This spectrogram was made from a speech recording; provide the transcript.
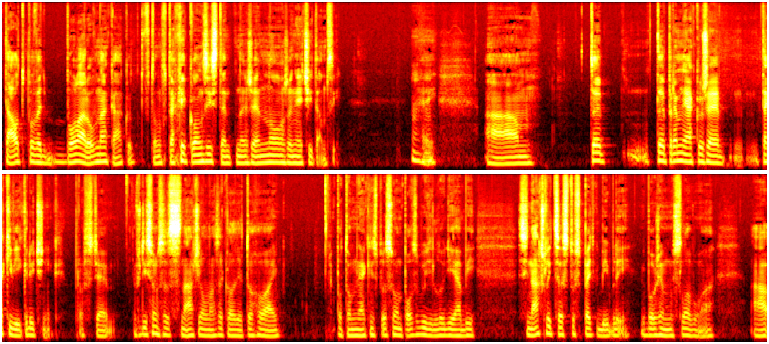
tá odpoveď bola rovnaká, ako v tom také konzistentné, že no, že nečítam si. Uh-huh. Hej. A to je, to je pre mňa akože taký výkričník. Proste vždy som sa snažil na základe toho aj potom nejakým spôsobom povzbudiť ľudí, aby si našli cestu späť k Biblii, k Božiemu slovu. A, a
